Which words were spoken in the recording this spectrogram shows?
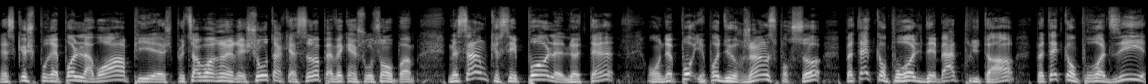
est-ce que je pourrais pas l'avoir, puis euh, je peux-tu avoir un réchaud tant qu'à ça, puis avec un chausson aux pommes? Il me semble que c'est pas le, temps. On n'a pas, il n'y a pas d'urgence pour ça. Peut-être qu'on pourra le débattre plus tard. Peut-être qu'on pourra dire,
